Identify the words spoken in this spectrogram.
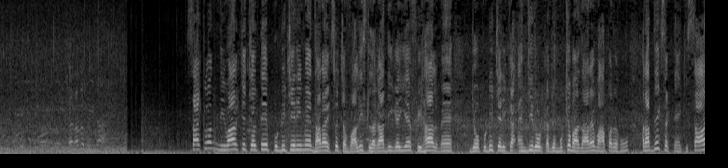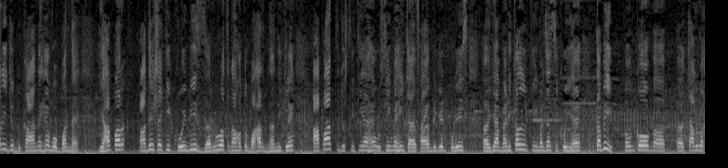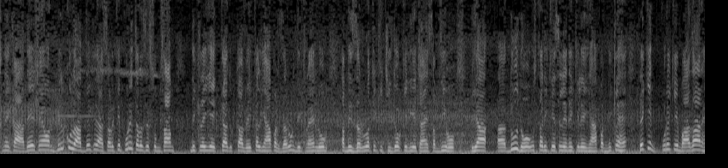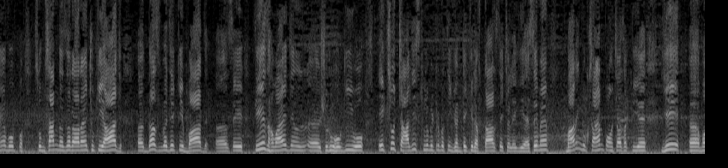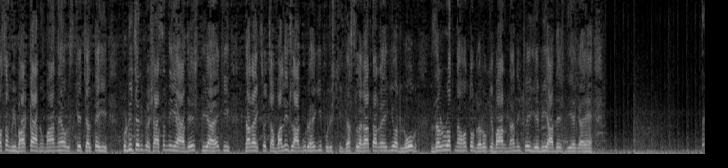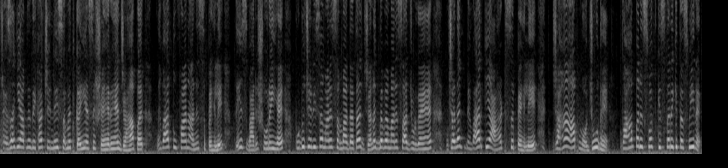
साइक्लोन निवार के चलते पुडुचेरी में धारा 144 लगा दी गई है। फ़िलहाल मैं जो पुडुचेरी का एमजी रोड का जो मुख्य बाज़ार है, वहाँ पर हूँ और आप देख सकते हैं कि सारी जो दुकानें हैं, वो बंद हैं। यहाँ पर आदेश है कि कोई भी ज़रूरत ना हो तो बाहर न निकलें। आपात जो स्थितियाँ हैं, उसी में ही चाहे फायर ब्रिगेड पुलिस या मेडिकल की इमरजेंसी कोई है, तभी उनको चालू रखने का आदेश है। और बिल्कुल आप देख रहे हैं सड़कें पूरी तरह से सुनसान दिख रही है। इक्का दुक्का व्हीकल यहाँ पर ज़रूर दिख रहे हैं। लोग अपनी ज़रूरत की चीज़ों के लिए, चाहे सब्ज़ी हो या दूध हो, उस तरीके से लेने के लिए यहाँ पर निकले हैं। लेकिन पूरे के बाज़ार हैं, वो सुनसान नज़र आ रहे हैं। चूँकि आज दस बजे के बाद से तेज़ हवाएँ शुरू होगी, वो 140 किलोमीटर प्रति घंटे की रफ्तार से चलेगी। ऐसे में भारी नुकसान पहुँचा सकती है। ये आ, मौसम विभाग का अनुमान है और उसके चलते ही पुडुचेरी प्रशासन ने यह आदेश दिया है कि धारा एक लागू रहेगी पुलिस की गश्त लगातार रहेगी और लोग ज़रूरत न हो तो घरों के बाहर न निकले ये भी आदेश दिए गए हैं। तो जैसा कि आपने देखा, चेन्नई समेत कई ऐसे शहर हैं जहाँ पर निवार तूफ़ान आने से पहले तेज बारिश हो रही है। पुडुचेरी से हमारे संवाददाता जनक दवे हमारे साथ जुड़ गए हैं। जनक, निवार की आहट से पहले जहाँ आप मौजूद हैं, वहाँ पर इस वक्त किस तरह की तस्वीर है?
